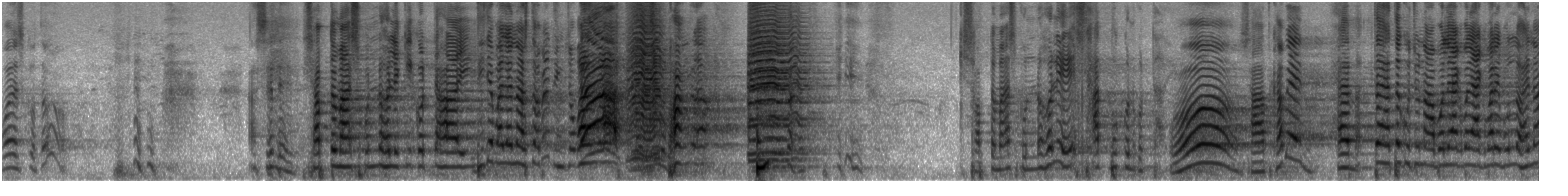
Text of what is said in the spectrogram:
বয়স্ক তো আসলে সপ্ত মাস পূর্ণ হলে কি করতে হয়? ডিজে বাজায় নাচতে হবে ডিংচো সপ্ত মাস পূর্ণ হলে সাত ভক্ষণ করতে হয়। ও সাত খাবেন? তা এত কিছু না বলে একবার একবারে বলল হয় না?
